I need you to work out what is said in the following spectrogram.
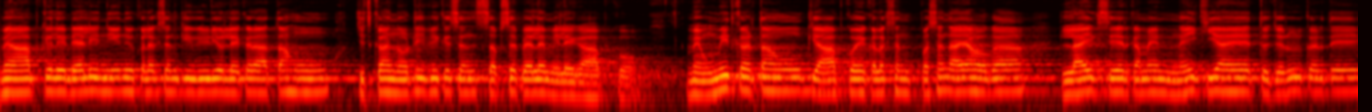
मैं आपके लिए डेली न्यू न्यू कलेक्शन की वीडियो लेकर आता हूँ जिसका नोटिफिकेशन सबसे पहले मिलेगा आपको। मैं उम्मीद करता हूँ कि आपको ये कलेक्शन पसंद आया होगा। लाइक, शेयर, कमेंट नहीं किया है तो ज़रूर कर दे।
